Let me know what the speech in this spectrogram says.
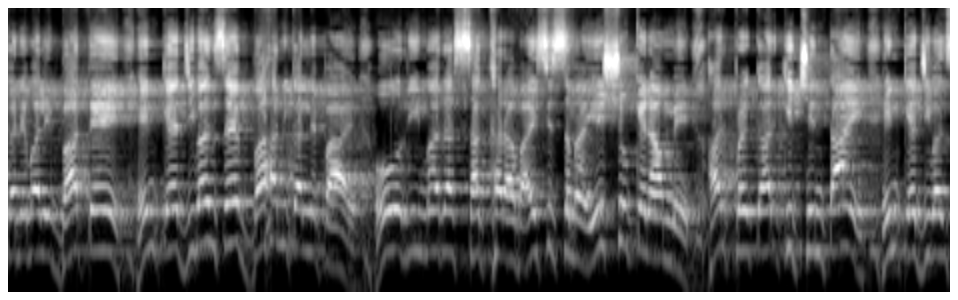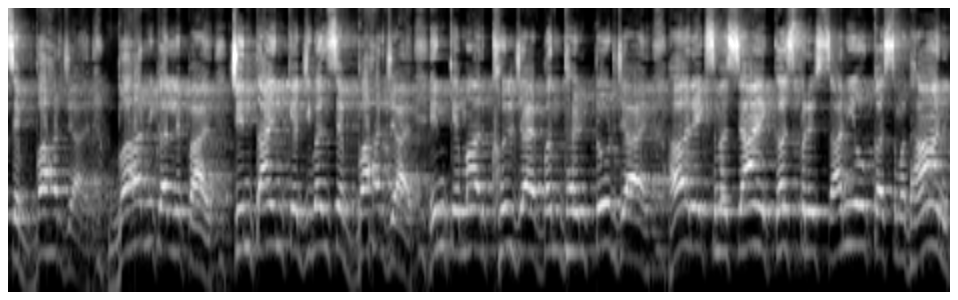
करने वाली बातें इनके जीवन से बाहर निकलने पाए। ओ रीमर सखरब इसी समय यीशु के नाम में हर प्रकार की चिंताएँ इनके जीवन से बाहर जाए, बाहर निकलने पाए। चिंता इनके जीवन से बाहर जाए, इनके मार खुल जाए, बंधन टूट जाए, हर एक समस्याएँ कस परेशानियों का समाधान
